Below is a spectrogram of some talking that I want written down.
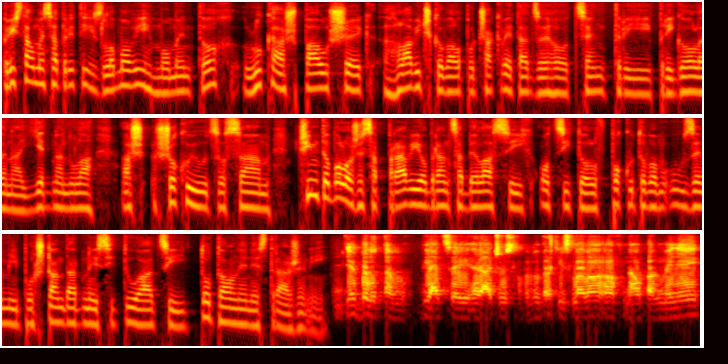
Pristavme sa pri tých zlomových momentoch. Lukáš Paušek hlavičkoval po Čakvetadzeho centri pri góle na 1-0 až šokujúco sám. Čím to bolo, že sa pravý obranca Belasich ocitol v pokutovom území po štandardnej situácii totálne nestrážený? Nebolo tam viacej hráčov Slovanu Naopak menej,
